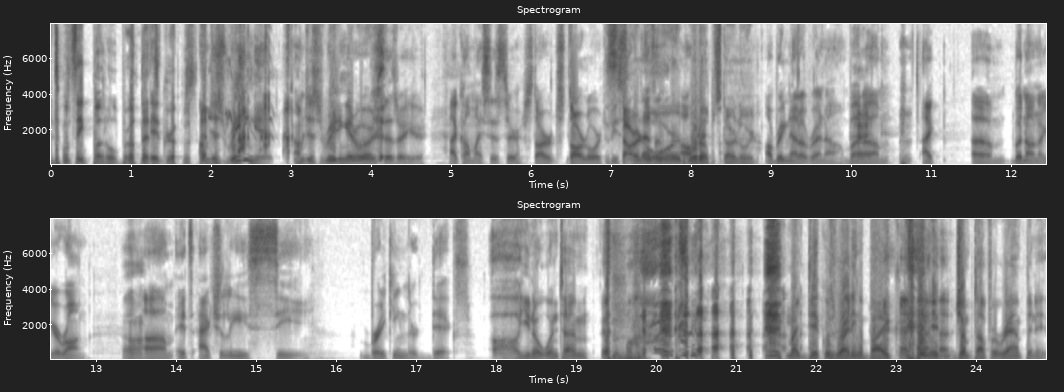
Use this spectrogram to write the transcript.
Don't say butthole, bro. That's It- gross. I'm just reading it. I'm just reading it where it says right here. I call my sister Star Star Lord. Star Lord. What up, Star Lord? I'll bring that up right now. But Alright. um, I um, but no, no, you're wrong. Oh. Um, it's actually C, breaking their dicks. oh, you know, one time my dick was riding a bike and it jumped off a ramp and it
